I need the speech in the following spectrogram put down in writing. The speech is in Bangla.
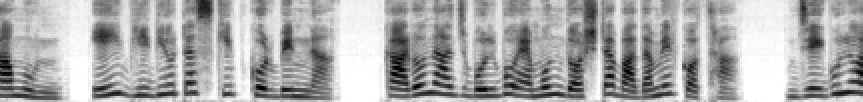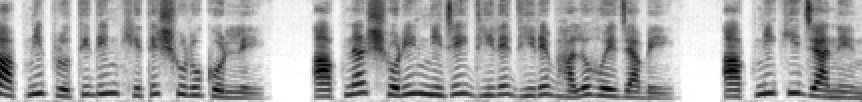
থামুন, এই ভিডিওটা স্কিপ করবেন না। কারণ আজ বলব এমন দশটা বাদামের কথা, যেগুলো আপনি প্রতিদিন খেতে শুরু করলে আপনার শরীর নিজেই ধীরে ধীরে ভালো হয়ে যাবে। আপনি কি জানেন?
